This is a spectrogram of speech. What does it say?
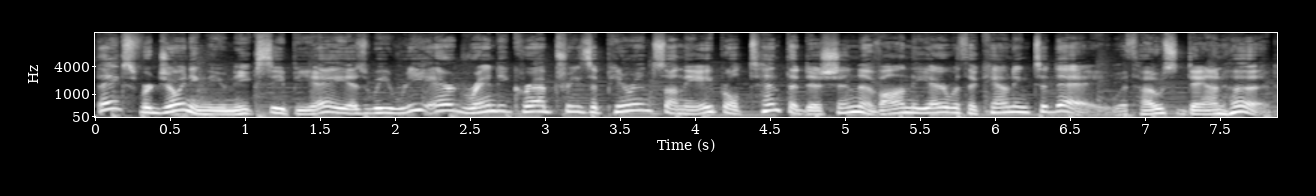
Thanks for joining the Unique CPA as we re aired Randy Crabtree's appearance on the April 10th edition of On the Air with Accounting Today with host Dan Hood.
